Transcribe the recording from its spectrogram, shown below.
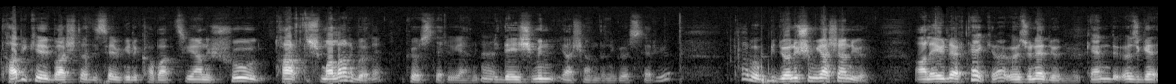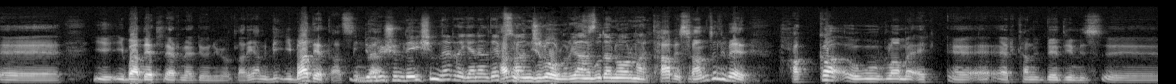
Tabii ki başladı sevgili Kabakçı. Yani şu tartışmalar böyle gösteriyor. Yani Evet. bir değişimin yaşandığını gösteriyor. Tabii bir dönüşüm yaşanıyor. Aleviler tekrar özüne dönüyor. Kendi özge e, ibadetlerine dönüyorlar. Yani bir ibadet aslında. Bir dönüşüm değişim nerede genelde hep Tabii. sancılı olur. Yani bu da normal. Tabii sancılı ve hakka uğurlama e, e, erkanı dediğimiz e,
